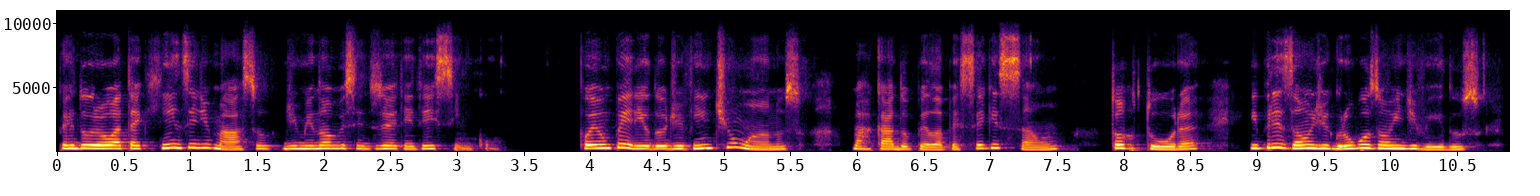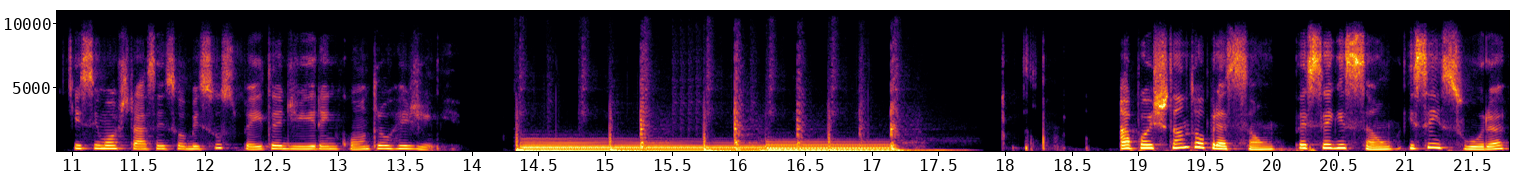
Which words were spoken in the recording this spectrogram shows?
perdurou até 15 de março de 1985. Foi um período de 21 anos marcado pela perseguição, tortura e prisão de grupos ou indivíduos que se mostrassem sob suspeita de irem contra o regime. Após tanta opressão, perseguição e censura,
